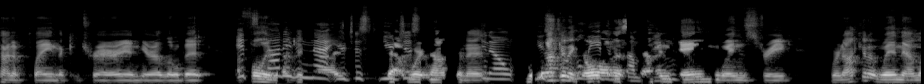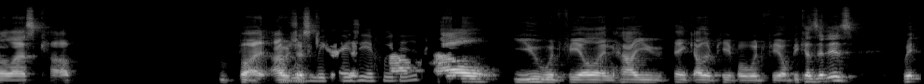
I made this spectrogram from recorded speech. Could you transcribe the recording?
kind of playing the contrarian here a little bit. It's not even that. You're just you just we're not gonna you know we're not gonna go on a something. seven game win streak. We're not gonna win MLS Cup. But I was just be crazy if we how, did. How you would feel and how you think other people would feel because it is we,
